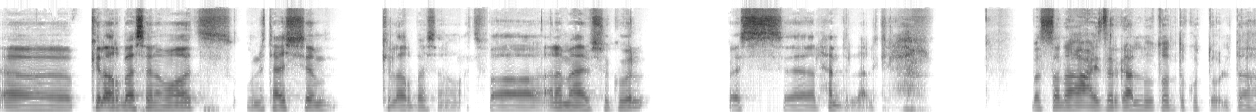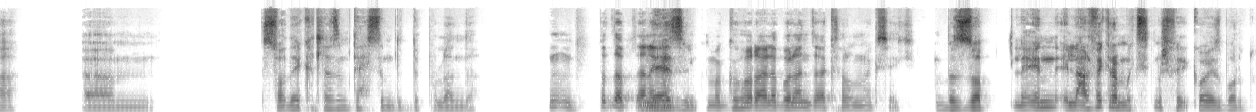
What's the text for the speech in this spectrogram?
آه كل أربع سنوات ونتعشم كل أربع سنوات. فأنا ما أعرف شو أقول. بس الحمد لله حال. بس أنا عايز أرجع لنقطة أنت كنت قلتها أم، السعودية كانت لازم تحسم ضد بولندا. م-م، بالضبط. أنا لازم. لك مقهور على بولندا أكثر من المكسيك بالظبط لأن على فكرة المكسيك مش فريق كويس برضو.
